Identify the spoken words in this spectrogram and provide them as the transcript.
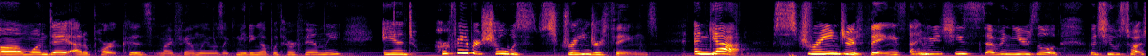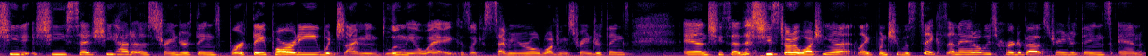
um, one day at a park because my family was like meeting up with her family, and her favorite show was Stranger Things. And yeah, Stranger Things. I mean, she's seven years old, but she was taught she she said she had a Stranger Things birthday party, which I mean blew me away because like a seven year old watching Stranger Things, and she said that she started watching it like when she was six, and I had always heard about Stranger Things, and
